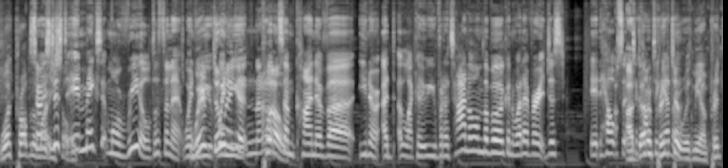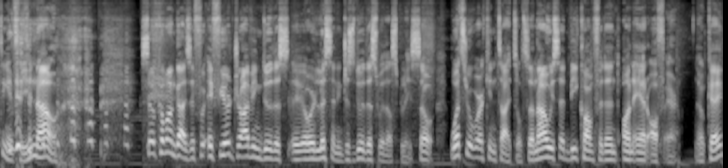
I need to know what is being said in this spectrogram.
What problem So are it's you just solving? it makes it more real, doesn't it? When We're you when you it now. put some kind of a you know a, like a, you put a title on the book and whatever, it just it helps it I've to got come a printer together. with me. I'm printing it for you now. so come on, guys. If, if you're driving, do this uh, or listening, just do this with us, please. So what's your working title? So now we said be confident on air, off air. Okay.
